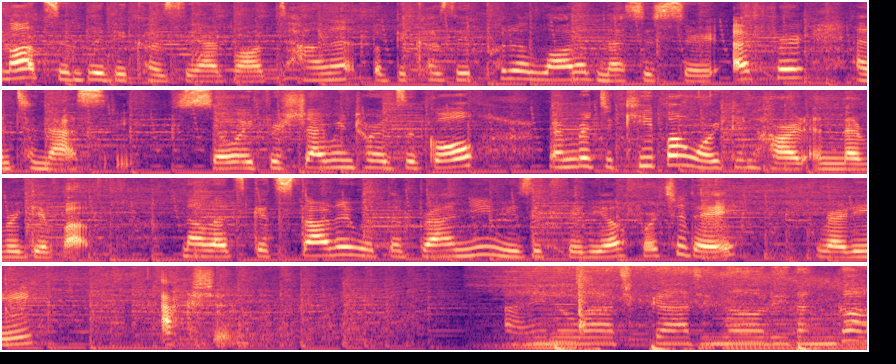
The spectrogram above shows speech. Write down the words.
not simply because they had raw talent, but because they put a lot of necessary effort and tenacity. So if you're striving towards a goal, remember to keep on working hard and never give up. Now let's get started with the brand new music video for today. Ready? Action! I know 아직까지 너리단 걸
